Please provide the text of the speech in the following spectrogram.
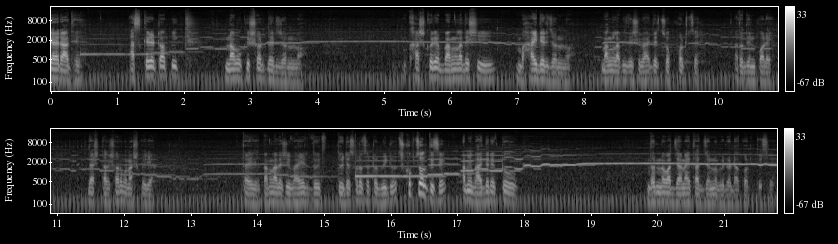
জয় রাধে। আজকের টপিক নবকিশোরদের জন্য, খাস করে বাংলাদেশি ভাইদের জন্য। বাংলা বিদেশি ভাইদের চোখ ফুটছে এতদিন পরে দেশটার সর্বনাশ করিয়া তাই বাংলাদেশি ভাইয়ের দুই, দুইটা ছোটো ছোটো ভিডিও খুব চলতেছে। আমি ভাইদের একটু ধন্যবাদ জানাই তার জন্য ভিডিওটা করতেছে।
